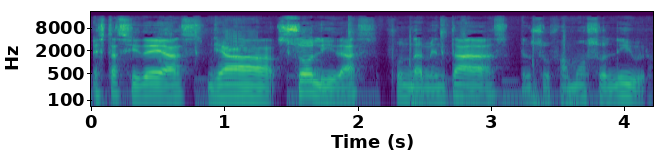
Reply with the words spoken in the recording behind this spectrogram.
estas ideas ya sólidas, fundamentadas en su famoso libro.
